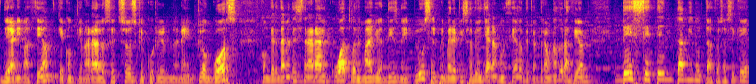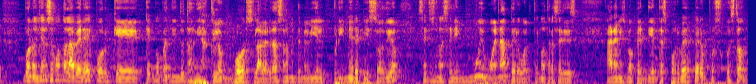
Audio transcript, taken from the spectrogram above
de animación que continuará los hechos que ocurrieron en Clone Wars. Concretamente se estrenará el 4 de mayo en Disney Plus. El primer episodio ya han anunciado que tendrá una duración de 70 minutazos. Así que, bueno, yo no sé cuándo la veré porque tengo pendiente todavía Clone Wars. La verdad, solamente me vi el primer episodio. Sé que es una serie muy buena, pero bueno, tengo otras series ahora mismo pendientes por ver. Pero por supuesto,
